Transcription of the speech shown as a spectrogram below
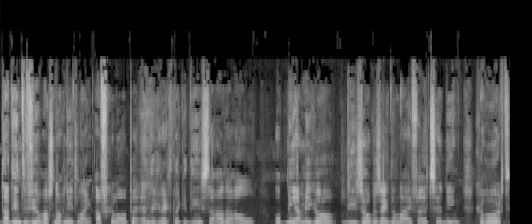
dat interview was nog niet lang afgelopen en de gerechtelijke diensten hadden al op Mi Amigo die zogezegde live-uitzending gehoord.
